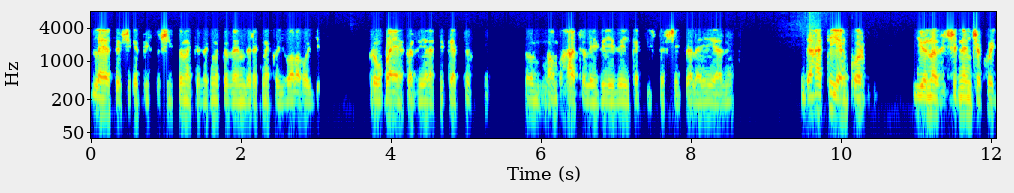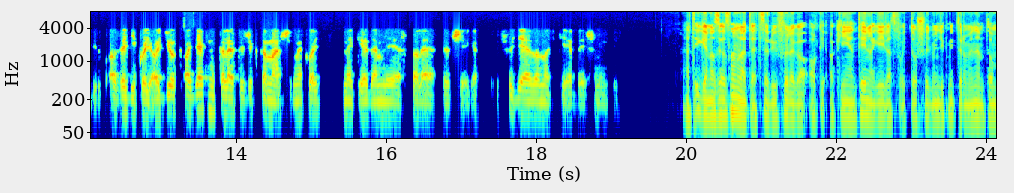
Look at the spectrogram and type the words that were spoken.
lehetőséget biztosítanak ezeknek az embereknek, hogy valahogy próbálják az életüket, a hátralévő éveiket tisztességbe leélni. De hát ilyenkor jön az is, hogy nem csak, hogy az egyik, hogy adjuk, adják neki a lehetőséget, a másik meg, hogy megérdemli ezt a lehetőséget. És ugye ez a nagy kérdés mindig. Hát igen, azért az nem lehet egyszerű, főleg a, aki, aki ilyen tényleg életfogytos, hogy mondjuk mit tudom, én nem tudom,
